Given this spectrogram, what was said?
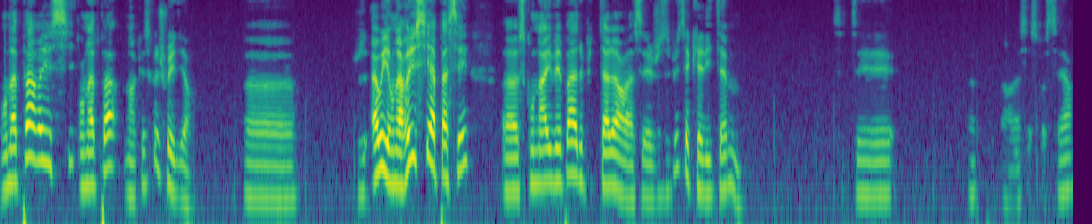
On n'a pas réussi, on n'a pas... Non, qu'est-ce que je voulais dire? Euh... Ah oui, on a réussi à passer euh, ce qu'on n'arrivait pas depuis tout à l'heure là. C'est, je sais plus c'est quel item. C'était. Alors là, ça se resserre.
